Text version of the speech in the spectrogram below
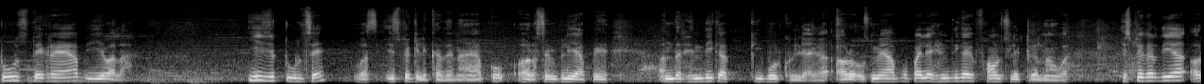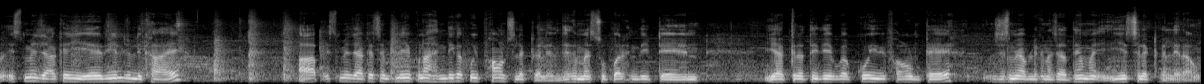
टूल्स देख रहे हैं आप, ये वाला। ये जो टूल्स है, बस इस पर क्लिक कर देना है आपको, और सिंपली आपके अंदर हिंदी का कीबोर्ड खुल जाएगा और उसमें आपको पहले हिंदी का एक फाउंड सेलेक्ट करना होगा। इस पर कर दिया और इसमें जाके ये एरियल जो लिखा है, आप इसमें जाके सिंपली अपना हिंदी का कोई फाउंड सेलेक्ट कर लें जैसे मैं सुपर हिंदी टेन या कृति देव का कोई भी फाउंड है, जिसमें आप लिखना चाहते हैं, मैं ये सिलेक्ट कर ले रहा हूँ।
